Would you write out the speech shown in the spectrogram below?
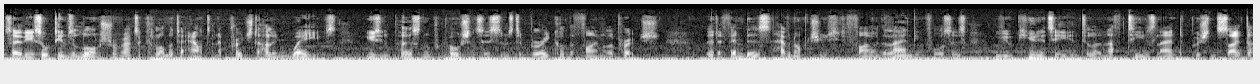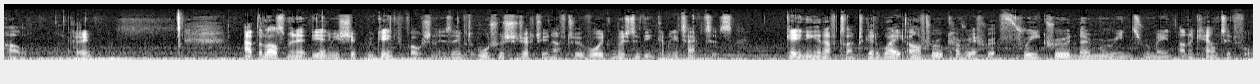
So the assault teams are launched from about a kilometre out and approach the hull in waves, using personal propulsion systems to brake on the final approach. The defenders have an opportunity to fire on the landing forces with impunity until enough teams land to push inside the hull. Okay. At the last minute, the enemy ship regains propulsion and is able to alter its trajectory enough to avoid most of the incoming attackers gaining enough time to get away. After a recovery effort, three crew and no marines remain unaccounted for.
